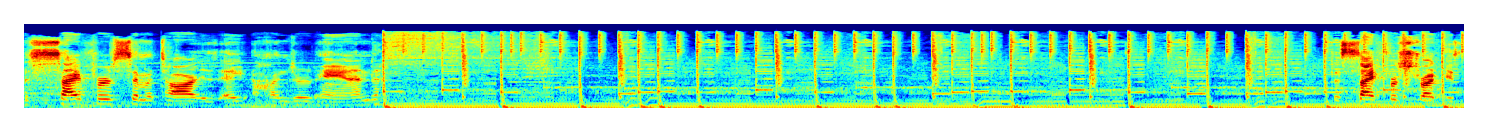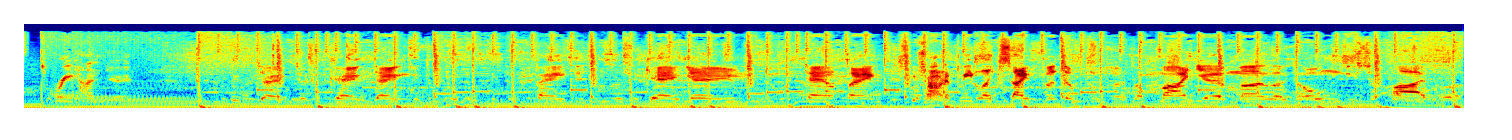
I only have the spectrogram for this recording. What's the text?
The Sypher Scimitar is 800 and... The Sypher Strut is 300. You're trying to be like Sypher, the, the mind, yeah, man, like the only survivor.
